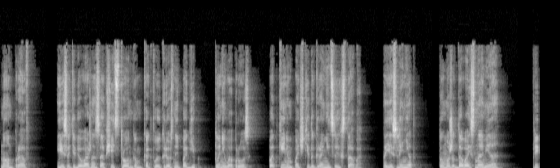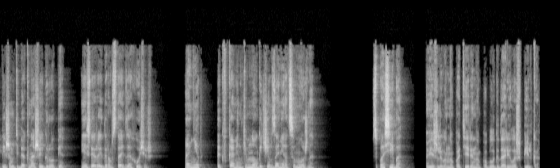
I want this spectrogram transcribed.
но он прав. Если тебе важно сообщить Стронгам, как твой крестный погиб, то не вопрос. Подкинем почти до границы их стаба. А если нет, то, может, давай с нами, а? Припишем тебя к нашей группе, если рейдером стать захочешь. А нет, так в Каменке много чем заняться можно». «Спасибо», – вежливо, но потерянно поблагодарила Шпилька.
